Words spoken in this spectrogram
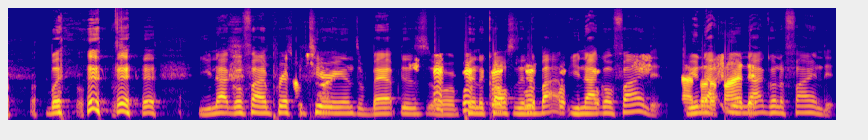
but you're not gonna find Presbyterians or Baptists or Pentecostals in the Bible. You're not gonna find it. Not you're not. you're it. not gonna find it,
